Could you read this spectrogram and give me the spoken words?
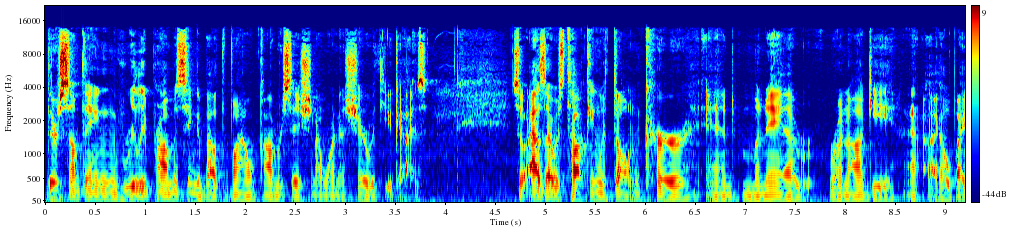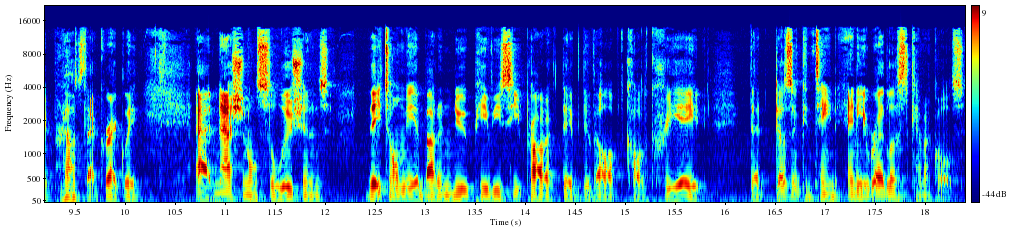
there's something really promising about the vinyl conversation I want to share with you guys. So, as I was talking with Dalton Kerr and Monea Ranagi, I hope I pronounced that correctly, at National Solutions, they told me about a new PVC product they've developed called Create that doesn't contain any red list chemicals.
